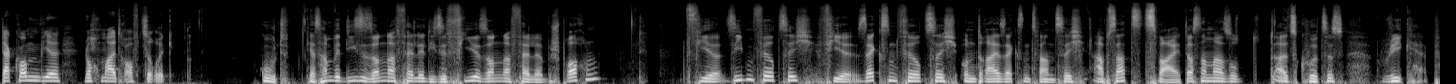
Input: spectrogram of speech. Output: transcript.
Da kommen wir nochmal drauf zurück. Gut, jetzt haben wir diese Sonderfälle, diese vier Sonderfälle besprochen. 447, 446 und 326 Absatz 2. Das nochmal so als kurzes Recap.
